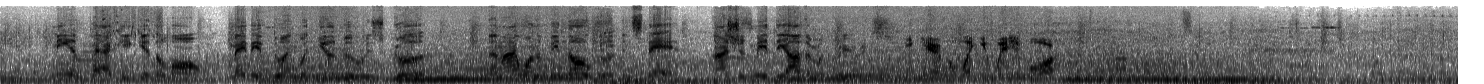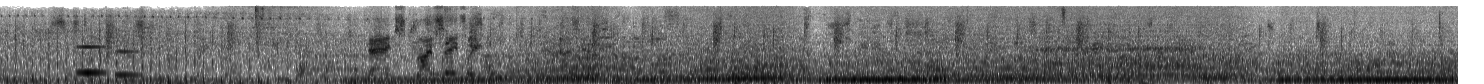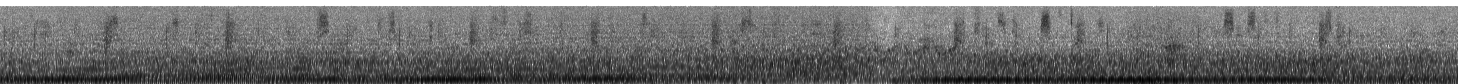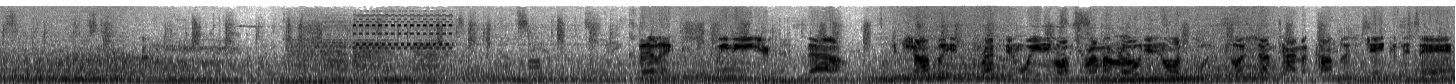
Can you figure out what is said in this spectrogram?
Me and Packie get along. Maybe if doing what you do is good, then I want to be no good instead. I should meet the other McRearys. Be careful what you wish for. Thanks. Drive safely. Off Bremer Road in Northwood. Your sometime accomplice Jacob is there.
